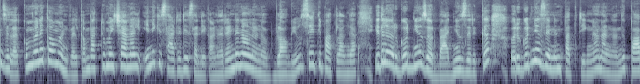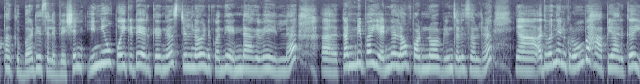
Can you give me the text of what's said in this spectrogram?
ஃப்ரெண்ட்ஸ் எல்லாருக்கும் வணக்கம் and welcome back to my channel இன்றைக்கி சாட்டர்டே சண்டேக்கான ரெண்டு நாளான விளாகையும் சேர்த்து பார்க்கலாங்க. இதில் ஒரு குட் நியூஸ் ஒரு பேட் நியூஸ் இருக்குது ஒரு குட் நியூஸ் என்னென்னு பார்த்துட்டிங்கன்னா நாங்கள் வந்து பாப்பாவுக்கு பர்த்டே செலிப்ரேஷன் இன்னும் போய்கிட்டே இருக்குங்க. ஸ்டில் நோ எனக்கு வந்து எண்ட் ஆகவே இல்லை. கண்டிப்பாக என்னெல்லாம் பண்ணோம் அப்படின்னு சொல்லி சொல்கிறேன் அது வந்து எனக்கு ரொம்ப ஹாப்பியாக இருக்குது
